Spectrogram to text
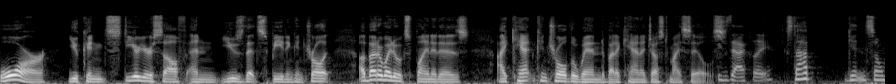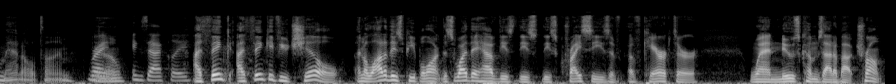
or you can steer yourself and use that speed and control it. A better way to explain it is I can't control the wind, but I can adjust my sails. Exactly. Stop getting so mad all the time. you Right. know? Exactly. I think I think if you chill, and a lot of these people aren't. This is why they have these these these crises of, of character when news comes out about Trump.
